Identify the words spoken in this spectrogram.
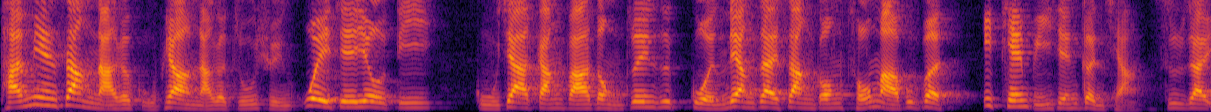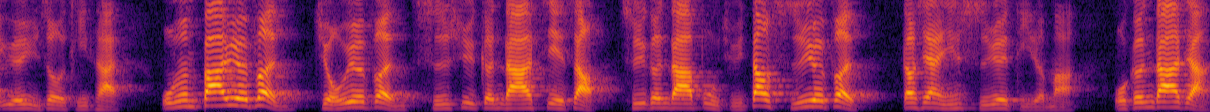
盘面上哪个股票哪个族群位阶又低，股价刚发动，最近是滚量在上攻，筹码部分。一天比一天更强，是不是在元宇宙的题材？我们八月份、九月份持续跟大家介绍，持续跟大家布局，到十月份，到现在已经十月底了嘛。我跟大家讲，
